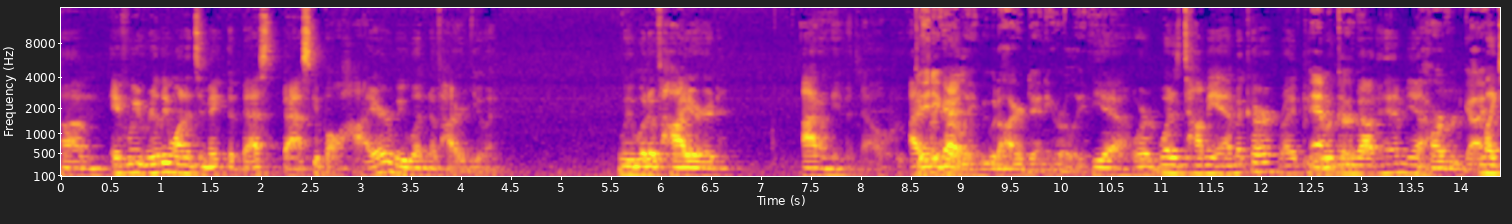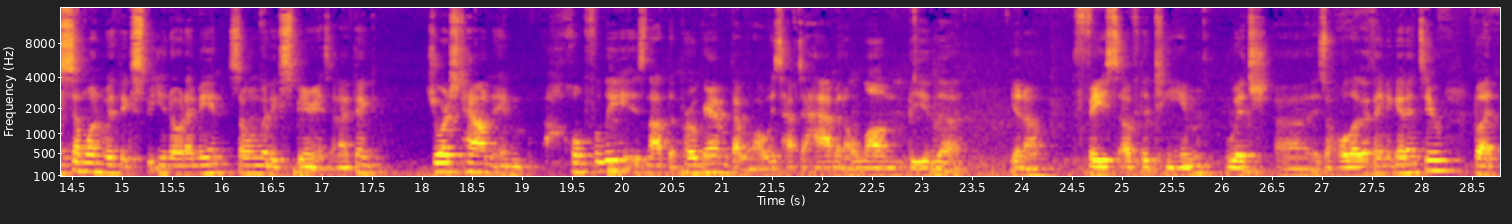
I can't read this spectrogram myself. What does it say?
um, if we really wanted to make the best basketball hire, we wouldn't have hired Ewing. We would have hired, I don't even know. I Danny forget- Hurley. We would have hired Danny Hurley. yeah, or what is Tommy Amaker, right? People Amaker. thinking about him. Yeah, The Harvard guy. Like someone with, exp- you know what I mean? Someone with experience. And I think Georgetown, in, hopefully, is not the program that will always have to have an alum be the, you know, face of the team, which uh, is a whole other thing to get into. But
